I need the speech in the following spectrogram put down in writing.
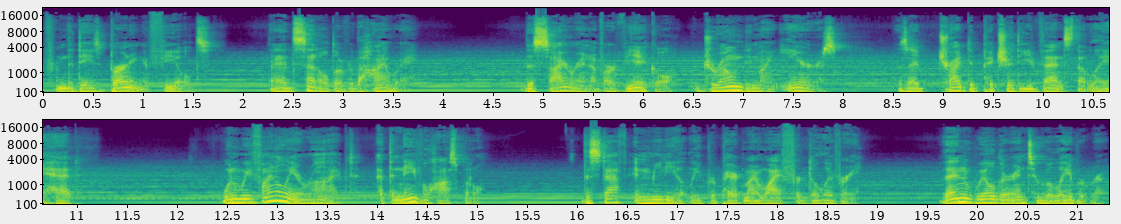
from the day's burning of fields that had settled over the highway. The siren of our vehicle droned in my ears as I tried to picture the events that lay ahead. When we finally arrived at the Naval Hospital, the staff immediately prepared my wife for delivery, then wheeled her into a labor room.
